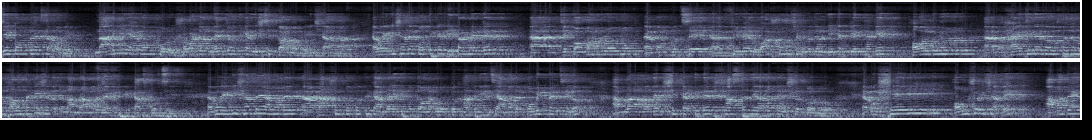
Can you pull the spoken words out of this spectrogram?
যে কমপ্লেক্সটা হবে নারী এবং পুরুষ সবার জন্য ন্যায্য অধিকার নিশ্চিত করা হবে ইনশাআল্লাহ। এবং একই সাথে প্রত্যেকটা ডিপার্টমেন্টের যে কমন রুম এবং হচ্ছে ফিমেল ওয়াশরুম সেগুলোর জন্য নিট অ্যান্ড ক্লিন থাকে। হলগুলোর হাইজিনের ব্যবস্থা যেন ভালো থাকে সেটার জন্য আমরা আমাদের জায়গা থেকে কাজ করছি। এবং একই সাথে আমাদের আহ, ডাকসুর পক্ষ থেকে আমরা ইতিমধ্যে অনেক উদ্যোগ হাতে নিয়েছি। আমাদের কমিটমেন্ট ছিল আমরা আমাদের শিক্ষার্থীদের স্বাস্থ্য নিরাপত্তা নিশ্চিত করব। এবং সেই অংশ হিসাবে আমাদের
